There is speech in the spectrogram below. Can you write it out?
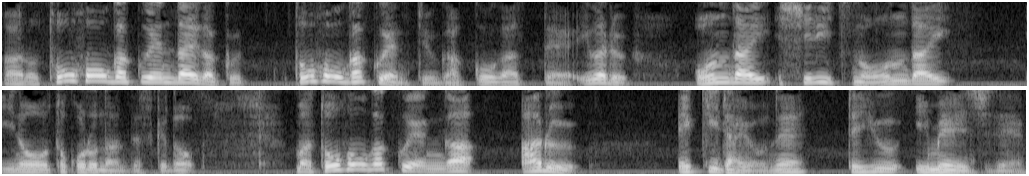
あの、東邦学園大学、東邦学園っていう学校があって、いわゆる音大、私立の音大のところなんですけど、まあ、東邦学園がある駅だよねっていうイメージで、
